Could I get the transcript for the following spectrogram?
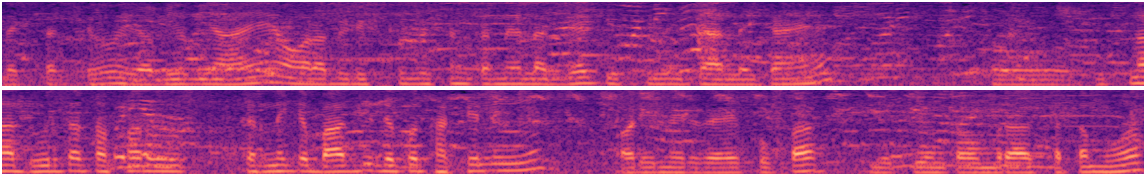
देख सकते हो ये अभी अभी आए हैं और अभी डिस्ट्रीब्यूशन करने लग गए किसके लिए क्या लेके आए हैं। तो इतना दूर का सफ़र करने के बाद भी देखो थके नहीं हैं। और ये मेरे रहे पुप्पा जो कि उनका उम्र ख़त्म हुआ।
